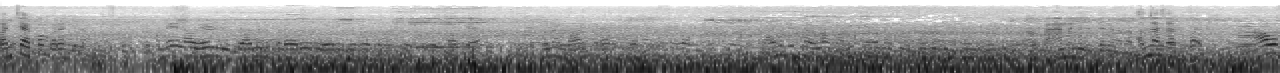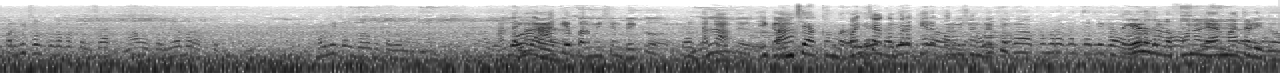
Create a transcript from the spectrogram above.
ಪಂಚೆ ಹಾಕೊಂಡ್ ಬರಂಗಿಲ್ಲ. ನಾವು ಹೇಳಿದ್ವಿ ಜಾಮೀನು ಕಡೆಯವರು ಓಕೆ ಫ್ಯಾಮಿಲಿ ಅಲ್ಲ ಸರ್ ನಾವು ಪರ್ಮಿಷನ್ ತಗೋಬೇಕಲ್ಲ ಸರ್ ನಾವು ಒಬ್ಬ ಲೇಬರ್ ಅಷ್ಟೇ. ಪರ್ಮಿಷನ್ ತಗೋಬೇಕಲ್ಲ ನಾವು. ಯಾಕೆ ಪರ್ಮಿಷನ್ ಬೇಕು? ಅಲ್ಲ ಈಗ ಪಂಚೆ ಹಾಕೊಂಬರ. ಪಂಚೆ ಹಾಕೊಂಬರಕ್ಕೆ ಏನಕ್ಕೆ ಪರ್ಮಿಷನ್ ಬೇಕು. ಹೇಳಿದ್ರಲ್ಲ ಫೋನಲ್ಲಿ ಯಾರು ಮಾತಾಡಿದ್ದು?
